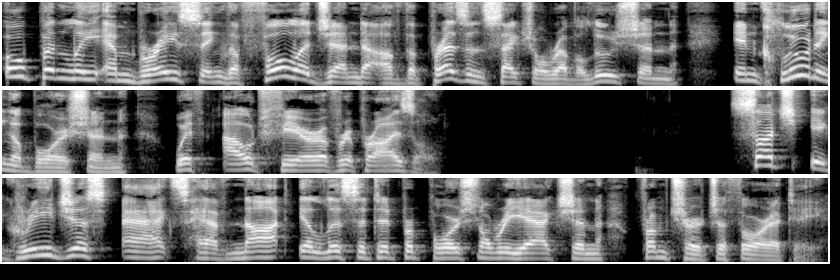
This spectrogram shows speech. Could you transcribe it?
openly embracing the full agenda of the present sexual revolution, including abortion, without fear of reprisal. Such egregious acts have not elicited proportional reaction from church authority.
